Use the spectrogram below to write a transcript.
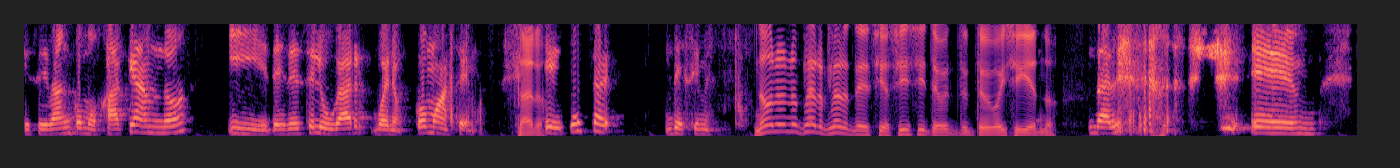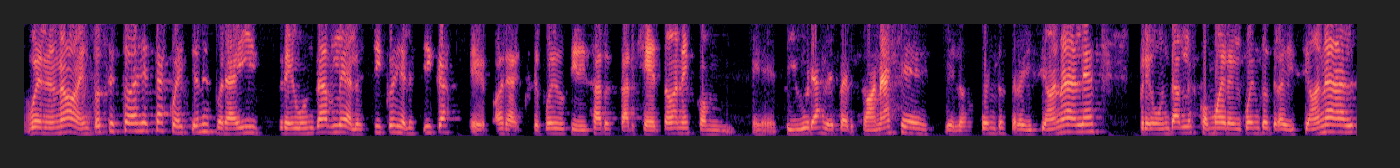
que se van como hackeando y desde ese lugar, bueno, ¿cómo hacemos? Claro. Eh, Decime. No, no, no, claro, claro, te decía, sí, sí, te, te, voy siguiendo. Dale. eh, bueno, no, entonces todas estas cuestiones por ahí, preguntarle a los chicos y a las chicas, eh, ahora se puede utilizar tarjetones con eh, figuras de personajes de los cuentos tradicionales, preguntarles cómo era el cuento tradicional,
